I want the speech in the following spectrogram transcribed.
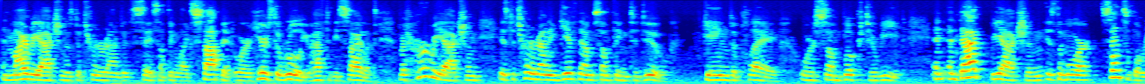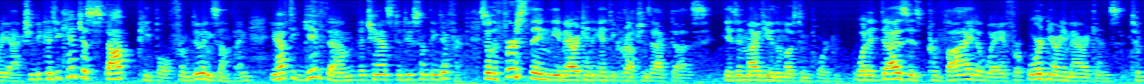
And my reaction is to turn around and say something like, Stop it, or Here's the rule, you have to be silent. But her reaction is to turn around and give them something to do, game to play, or some book to read. And, and that reaction is the more sensible reaction because you can't just stop people from doing something. You have to give them the chance to do something different. So the first thing the American Anti-Corruption Act does is, in my view, the most important. What it does is provide a way for ordinary Americans to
